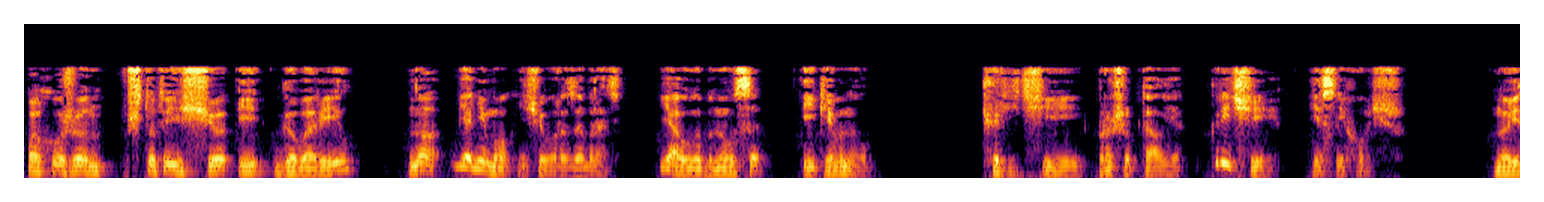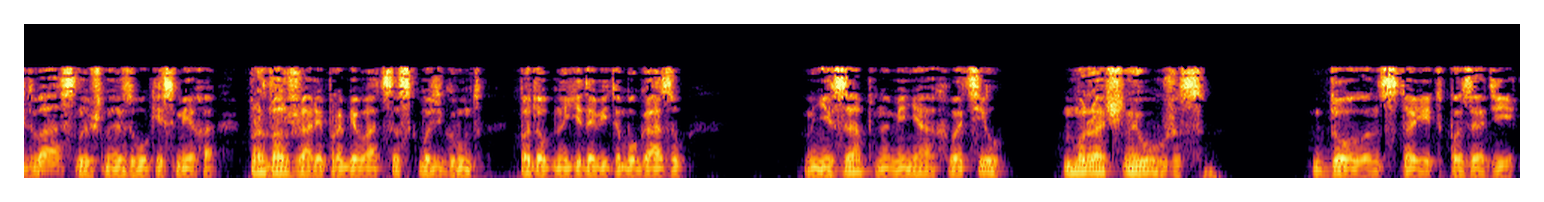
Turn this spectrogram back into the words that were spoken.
Похоже, он что-то еще и говорил, но я не мог ничего разобрать. Я улыбнулся и кивнул. «Кричи!» — прошептал я. «Кричи, если хочешь». Но едва слышные звуки смеха продолжали пробиваться сквозь грунт, подобно ядовитому газу. Внезапно меня охватил мрачный ужас. Долан стоит позади.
